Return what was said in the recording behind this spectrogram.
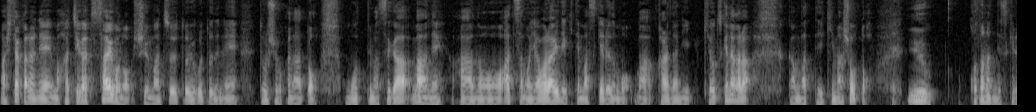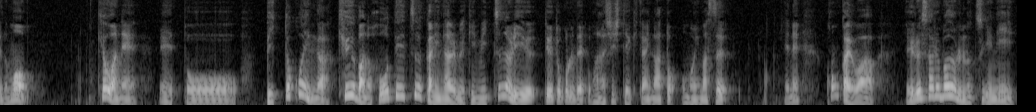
明日からね、まあ、8月最後の週末ということでね、どうしようかなと思ってますが、まあね、あの、暑さも和らいできてますけれども、まあ、体に気をつけながら頑張っていきましょうということなんですけれども、今日はね、えっ、と、ビットコインがキューバの法定通貨になるべき3つの理由っていうところでお話ししていきたいなと思います。でね、今回はエルサルバドルの次に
